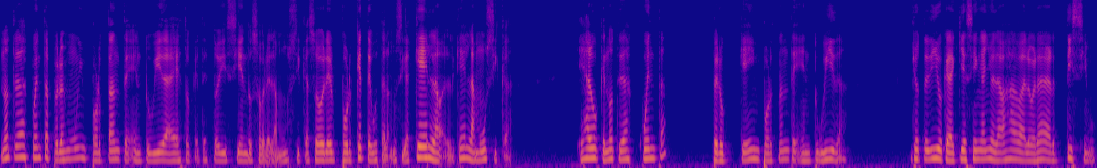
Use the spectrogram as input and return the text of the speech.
No te das cuenta, pero es muy importante en tu vida esto que te estoy diciendo sobre la música, sobre el por qué te gusta la música, qué es la, qué es la música es algo que no te das cuenta, pero que es importante en tu vida. Yo te digo que de aquí a 100 años la vas a valorar hartísimo.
